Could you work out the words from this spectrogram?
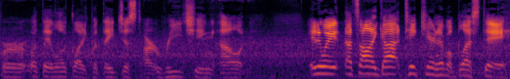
for what they look like, but they just are reaching out. Anyway, that's all I got. Take care and have a blessed day.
